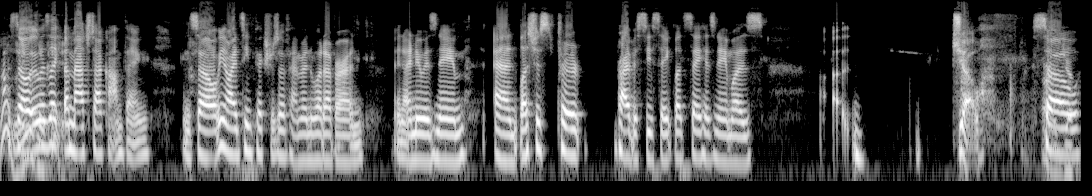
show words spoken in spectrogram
Oh, so it he's was like a Match.com thing, and so you know I'd seen pictures of him and whatever, and and I knew his name. And let's just for privacy's sake, let's say his name was uh, Joe. So Joe.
